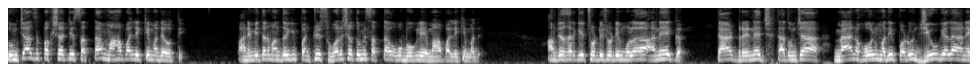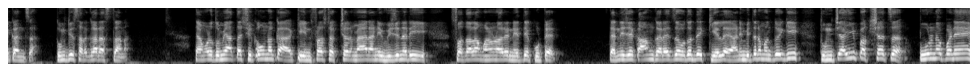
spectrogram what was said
तुमच्याच पक्षाची सत्ता महापालिकेमध्ये होती. आणि मी तर म्हणतो की पंचवीस वर्ष तुम्ही सत्ता उपभोगली आहे महापालिकेमध्ये. आमच्यासारखी छोटी छोटी मुलं अनेक त्या ड्रेनेज त्या तुमच्या मॅन होलमध्ये पडून जीव गेला आहे अनेकांचा. तुमची सरकार असताना. त्यामुळे तुम्ही आता शिकवू नका की इन्फ्रास्ट्रक्चर मॅन आणि विजनरी स्वतःला म्हणवणारे नेते कुठे आहेत? त्यांनी जे काम करायचं होतं ते केलं आहे आणि मी तर म्हणतोय की तुमच्याही पक्षाचं पूर्णपणे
